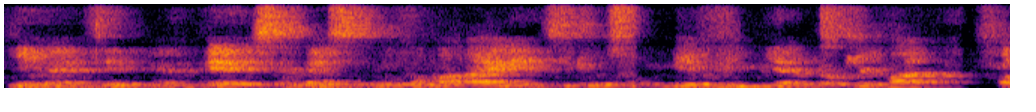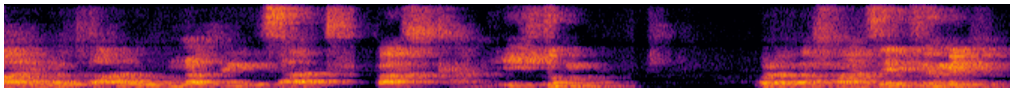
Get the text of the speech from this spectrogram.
Jeder erzählt mir, er ist der Beste. Es muss doch mal eine Institution geben, die mir wirklich mal frei, neutral und unabhängig sagt, was kann ich tun? Oder was macht Sinn für mich?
